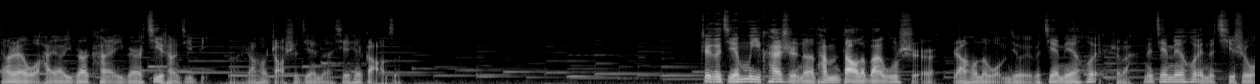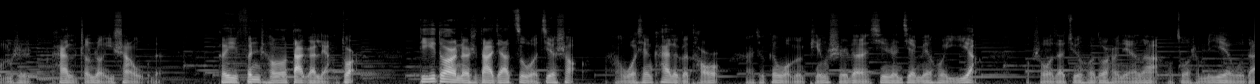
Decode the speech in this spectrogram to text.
当然，我还要一边看一边记上几笔啊，然后找时间呢写写稿子。这个节目一开始呢，他们到了办公室，然后呢，我们就有一个见面会，是吧？那见面会呢，其实我们是开了整整一上午的，可以分成大概两段第一段呢是大家自我介绍啊，我先开了个头啊，就跟我们平时的新人见面会一样。我说我在君和多少年了？我做什么业务的？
